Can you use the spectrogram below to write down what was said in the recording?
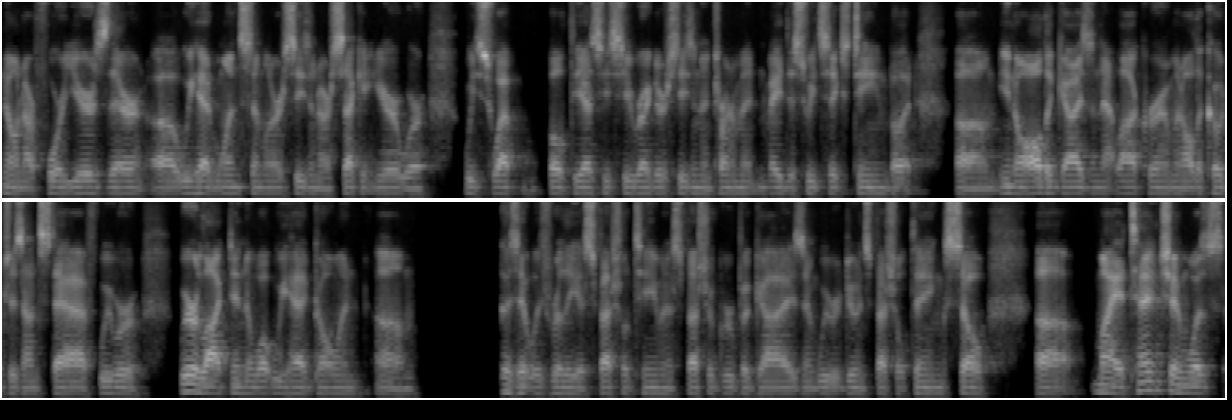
you know, in our four years there, uh, we had one similar season our second year where we swept both the SEC regular season and tournament and made the Sweet 16. But um, you know, all the guys in that locker room and all the coaches on staff, we were we were locked into what we had going. Um, because it was really a special team and a special group of guys and we were doing special things so uh, my attention was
